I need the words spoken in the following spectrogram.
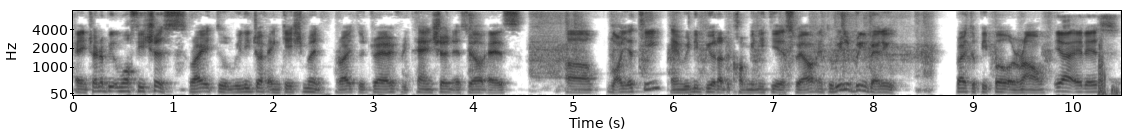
and trying to build more features, right? To really drive engagement, right? To drive retention as well as uh, loyalty, and really build out the community as well, and to really bring value, right, to people around. Yeah, it is.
